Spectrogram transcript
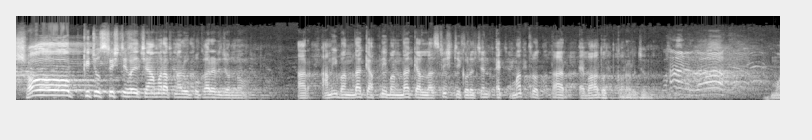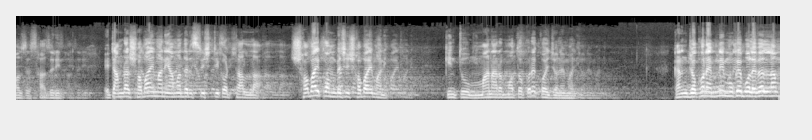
সব কিছু সৃষ্টি হয়েছে আমার আপনার উপকারের জন্য। আর আমি বান্দাকে আপনি বান্দাকে আল্লাহ সৃষ্টি করেছেন একমাত্র তার এবাদত করার জন্য। মজেস হাজরিন এটা আমরা সবাই মানি আমাদের সৃষ্টিকর্তা আল্লাহ। সবাই কম বেশি সবাই মানি কিন্তু মানার মতো করে কয়জনে মানি? কারণ যখন এমনি মুখে বলে ফেললাম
